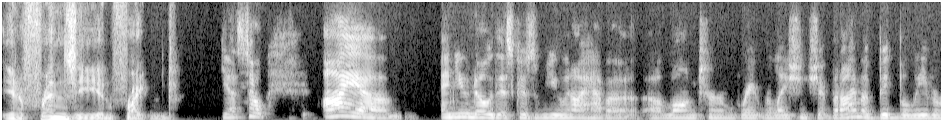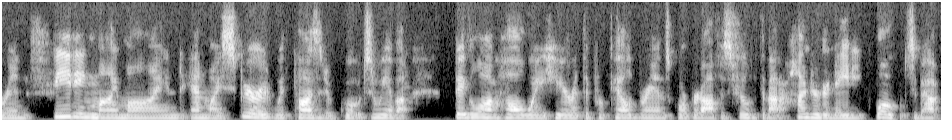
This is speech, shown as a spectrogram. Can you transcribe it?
in a frenzy and frightened. Yeah so i um and you know this because you and i have a, a long-term great relationship but i'm a big believer in feeding my mind and my spirit with positive quotes. And we have a big long hallway here at the propelled brands corporate office filled with about 180 quotes about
